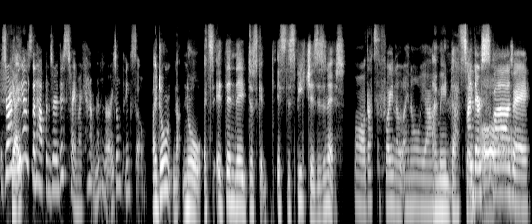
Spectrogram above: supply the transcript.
Is there Yeah, anything it- else that happens during this time? I can't remember. I don't think so. I don't know. It's it then they just get it's the speeches, isn't it? Oh, that's the final. I know. Yeah. I mean that's like, and their spa oh, day.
